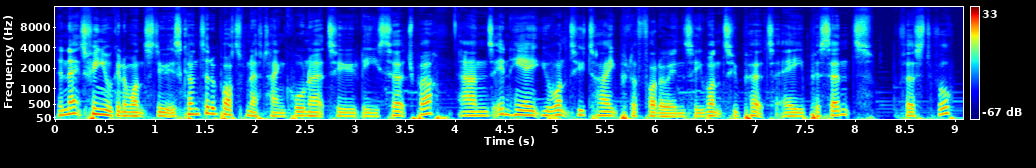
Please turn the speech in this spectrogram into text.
The next thing you're going to want to do is come to the bottom left hand corner to the search bar and in here you want to type the following. So you want to put a percent first of all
